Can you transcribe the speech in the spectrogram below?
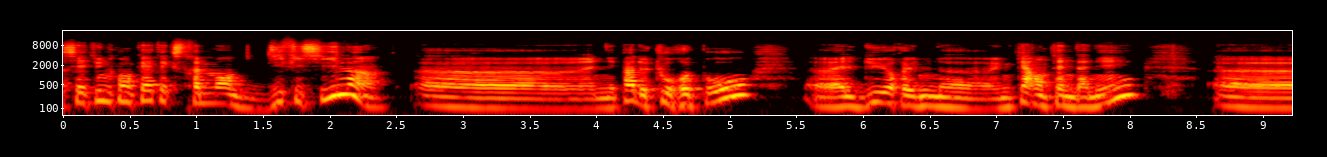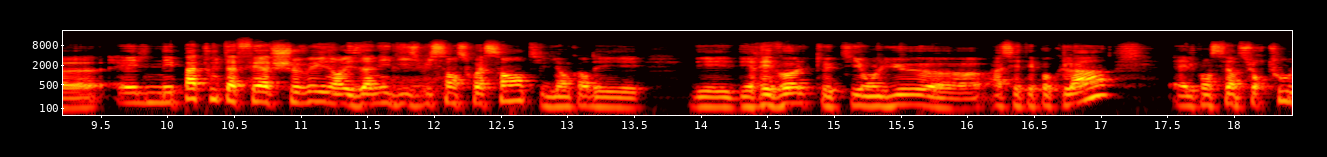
C'est une conquête extrêmement difficile, euh, elle n'est pas de tout repos. Euh, elle dure une, quarantaine d'années. elle n'est pas tout à fait achevée dans les années 1860. Il y a encore des, révoltes qui ont lieu à cette époque-là. Elle concerne surtout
